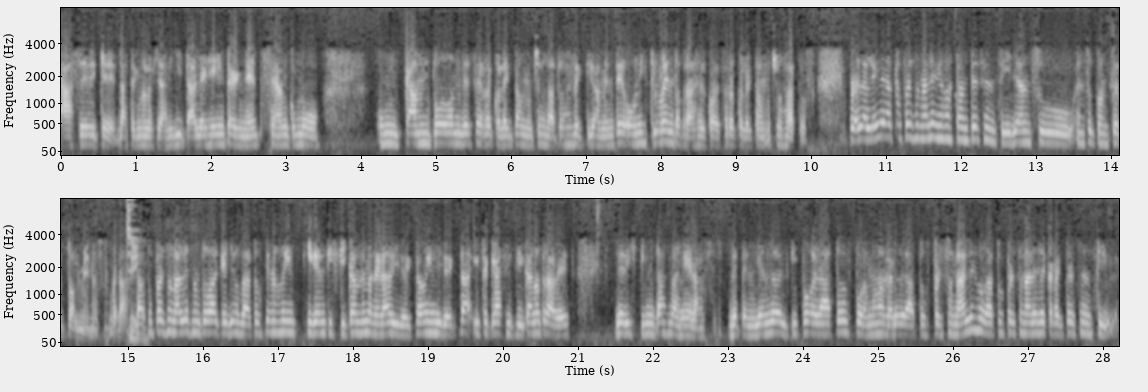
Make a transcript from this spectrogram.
hace que las tecnologías digitales e Internet sean como un campo donde se recolectan muchos datos efectivamente o un instrumento a través del cual se recolectan muchos datos. Pero la ley de datos personales es bastante sencilla en su en su concepto al menos, ¿verdad? Datos personales son todos aquellos datos que nos identifican de manera directa o indirecta y se clasifican otra vez de distintas maneras. Dependiendo del tipo de datos, podemos hablar de datos personales o datos personales de carácter sensible.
